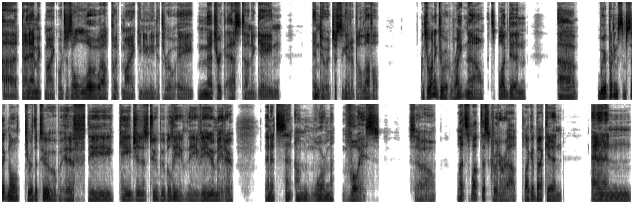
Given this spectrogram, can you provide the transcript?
uh, dynamic mic, which is a low output mic, and you need to throw a metric S ton of gain into it just to get it up to level. It's running through it right now. It's plugged in. Uh, we're putting some signal through the tube if the gauge is to be believed, the VU meter, and it's set on warm voice. So let's swap this critter out, plug it back in, and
